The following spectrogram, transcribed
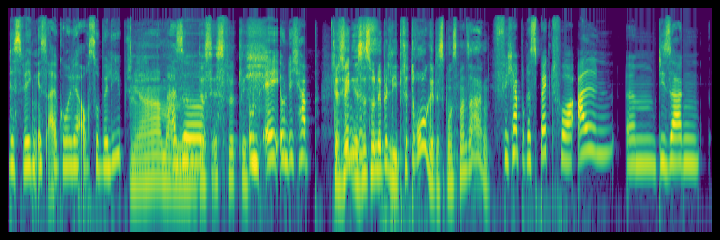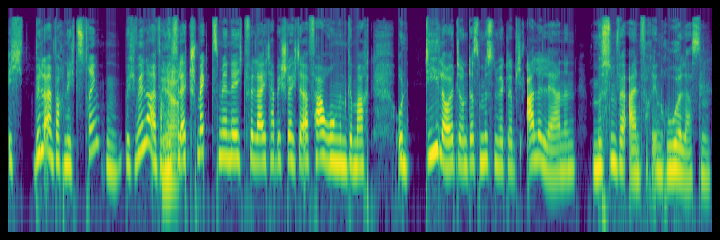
Deswegen ist Alkohol ja auch so beliebt. ja, Mann, Also, das ist wirklich, Und ey, und ich habe deswegen ist es so eine beliebte Droge, das muss man sagen. ich habe Respekt vor allen, ähm, die sagen, ich will einfach nichts trinken. Ich will einfach Ja. nicht. Vielleicht schmeckt es mir nicht, vielleicht habe ich schlechte Erfahrungen gemacht. Und die Leute, und das müssen wir, glaube ich, alle lernen, müssen wir einfach in Ruhe lassen.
